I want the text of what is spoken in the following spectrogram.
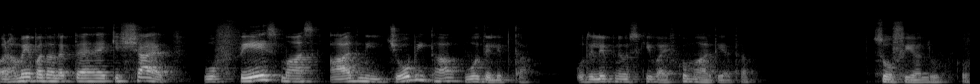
और हमें पता लगता है कि शायद वो फेस मास्क आदमी जो भी था, वो दिलीप था। दिलीप ने उसकी वाइफ को मार दिया था। सोफिया लूक को।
